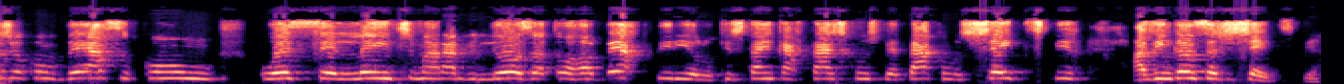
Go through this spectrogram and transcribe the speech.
Hoje eu converso com o excelente, maravilhoso ator Roberto Pirillo, que está em cartaz com o espetáculo Shakespeare, A Vingança de Shakespeare.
